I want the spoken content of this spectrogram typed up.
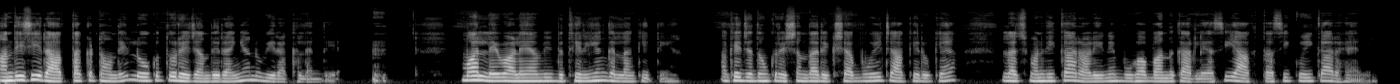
ਆਂਦੀ ਸੀ, ਰਾਤ ਤੱਕ ਟਾਉਂਦੇ, ਲੋਕ ਤੁਰੇ ਜਾਂਦੇ, ਰਾਈਆਂ ਨੂੰ ਵੀ ਰੱਖ ਲੈਂਦੇ ਆ। ਮੁਹੱਲੇ ਵਾਲਿਆਂ ਵੀ ਬਥੇਰੀਆਂ ਗੱਲਾਂ ਕੀਤੀਆਂ। ਅਖੇ ਜਦੋਂ ਕ੍ਰਿਸ਼ਨ ਦਾ ਰਿਕਸ਼ਾ ਬੂਹੇ 'ਚ ਆ ਕੇ ਰੁਕਿਆ ਲక్ష్మణ ਦੀ ਘਰ ਵਾਲੀ ਨੇ ਬੂਹਾ ਬੰਦ ਕਰ ਲਿਆ ਸੀ ਆਖਤਾ ਸੀ, ਕੋਈ ਘਰ ਹੈ ਨਹੀਂ।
